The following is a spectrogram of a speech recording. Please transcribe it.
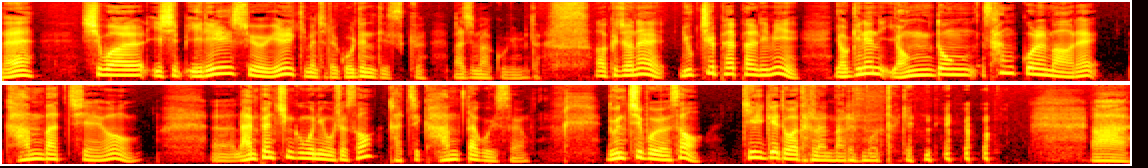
네. 10월 21일 수요일 김현철의 골든디스크 마지막 곡입니다. 아, 그 전에 6788님이 여기는 영동 산골 마을의 감밭이에요. 어, 남편 친구분이 오셔서 같이 감 따고 있어요. 눈치 보여서 길게 도와달란 말은 못하겠네요. 아,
